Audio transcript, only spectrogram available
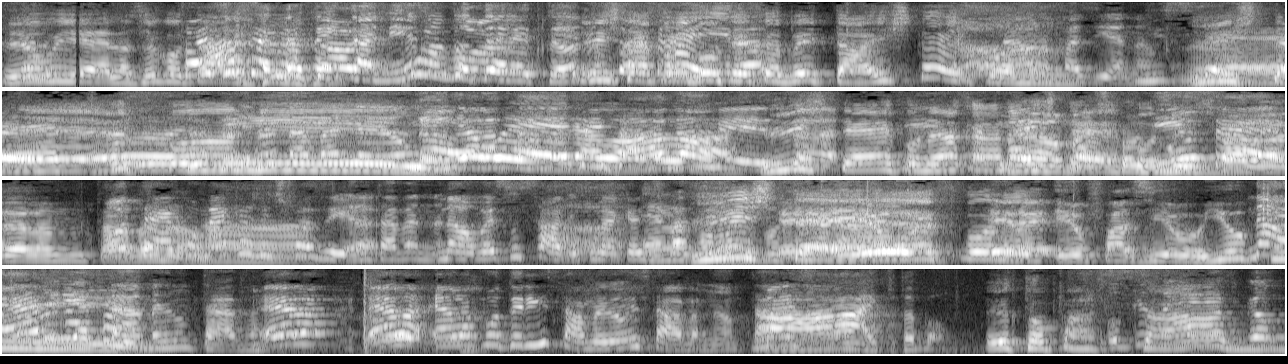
eu e ela, deixa eu contar. Você também tá nisso do Teletubbies? Stephanie, você também tá. Stephanie? Não, não fazia, não. Stephanie. Não, Ela eu tava era, lá, mesa. Stephanie, é a cara da Não, mas vocês falaram, ela não tava, não. como é que a gente fazia? eu tava não. Não, mas tu sabe como é que a gente fazia. E Era eu, fazia o Yuki. Não, ela ia estar, mas não tava. Ela, ela, ela poderia estar, mas não estava. Não tava. Ah, então tá bom. Eu tô que significa passado.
